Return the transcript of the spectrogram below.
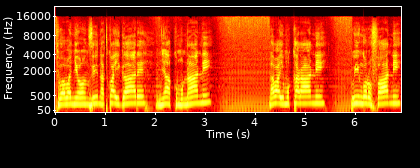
tuba abanyonzi natwaye igare imyaka umunani nabaye umukarani w'ingorofani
